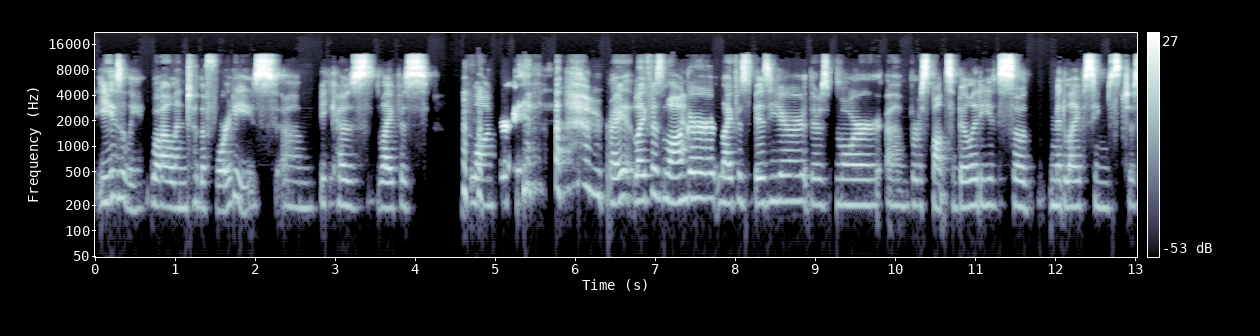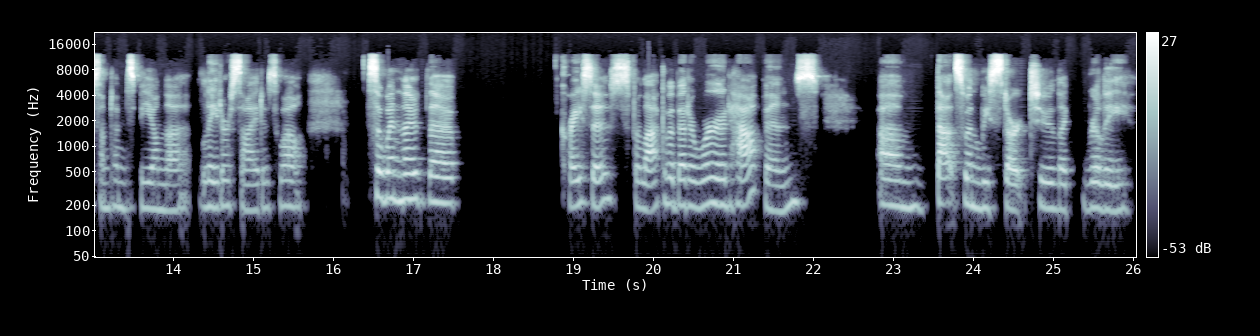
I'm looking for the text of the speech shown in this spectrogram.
easily well into the 40s um, because life is longer, right? Life is longer, life is busier, there's more um, responsibilities. So, midlife seems to sometimes be on the later side as well. So, when the, the crisis, for lack of a better word, happens, um, that's when we start to like really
